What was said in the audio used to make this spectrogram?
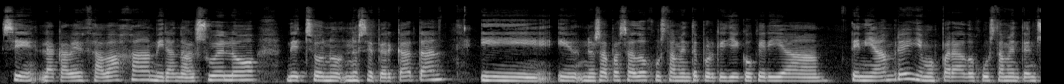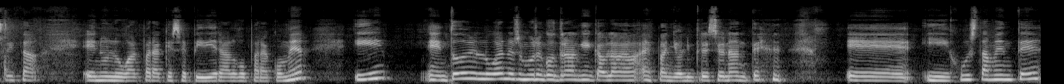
Sí, la cabeza baja, mirando al suelo, de hecho no, se percatan y, nos ha pasado justamente porque Jaco quería, tenía hambre y hemos parado justamente en Suiza en un lugar para que se pidiera algo para comer y en todo el lugar nos hemos encontrado a alguien que hablaba español, impresionante. Eh, y justamente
